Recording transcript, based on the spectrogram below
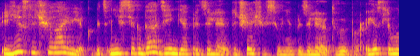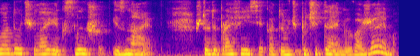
И если человек, ведь не всегда деньги определяют, и чаще всего не определяют выбор. Если молодой человек слышит и знает, что это профессия, которая почитаема и уважаема,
